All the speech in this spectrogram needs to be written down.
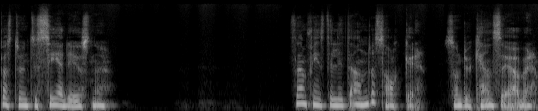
Fast du inte ser det just nu. Sen finns det lite andra saker som du kan se över.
